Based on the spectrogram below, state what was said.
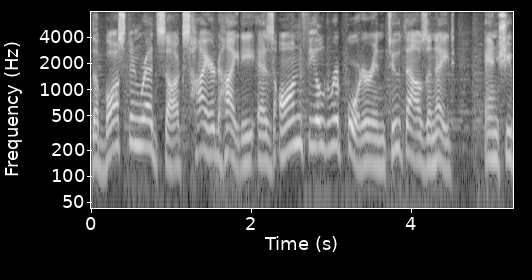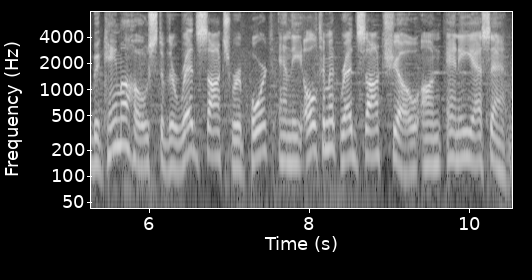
the Boston Red Sox hired Heidi as on-field reporter in 2008 and she became a host of the Red Sox Report and the Ultimate Red Sox Show on NESN.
